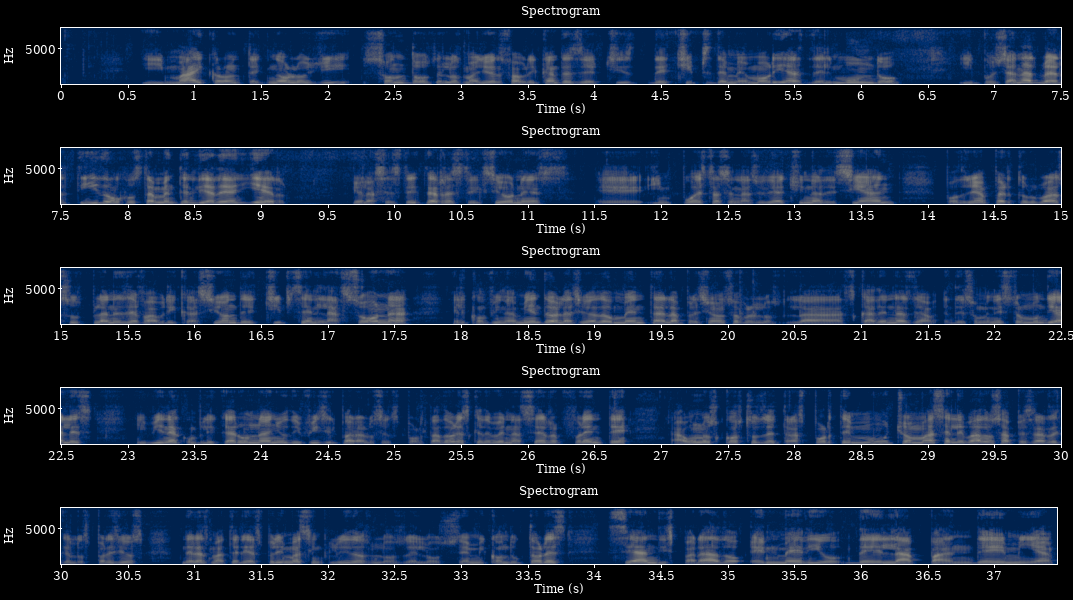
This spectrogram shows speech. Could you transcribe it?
y Micron Technology son dos de los mayores fabricantes de chips, de chips de memorias del mundo y pues ya han advertido justamente el día de ayer que las estrictas restricciones eh, impuestas en la ciudad china de Xi'an podrían perturbar sus planes de fabricación de chips en la zona. El confinamiento de la ciudad aumenta la presión sobre los- las cadenas de, de suministro mundiales y viene a complicar un año difícil para los exportadores que deben hacer frente a unos costos de transporte mucho más elevados a pesar de que los precios de las materias primas, incluidos los de los semiconductores, se han disparado en medio de la pandemia.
